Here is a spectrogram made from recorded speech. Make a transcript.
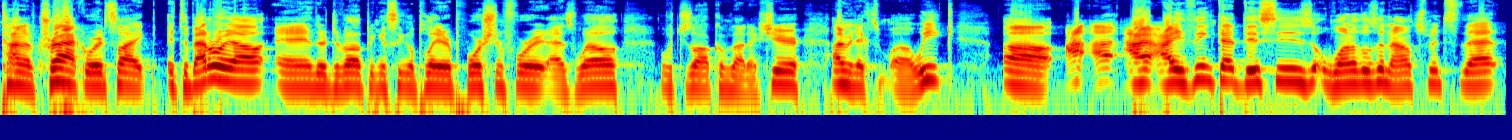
kind of track where it's like it's a battle royale and they're developing a single player portion for it as well, which is all comes out next year. I mean next uh, week. Uh, I, I I think that this is one of those announcements that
